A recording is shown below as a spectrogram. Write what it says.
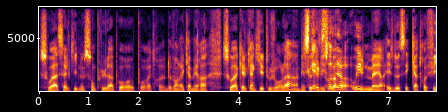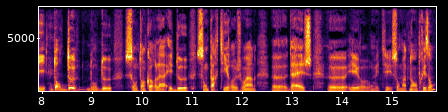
soit à celles qui ne sont plus là pour, pour être devant la caméra, soit à quelqu'un qui est toujours là, hein, puisque c'est l'histoire oui. d'une mère et de ses quatre filles, Dans deux dont deux sont encore là et deux sont partis rejoindre euh, Daesh euh, et ont été sont maintenant en prison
